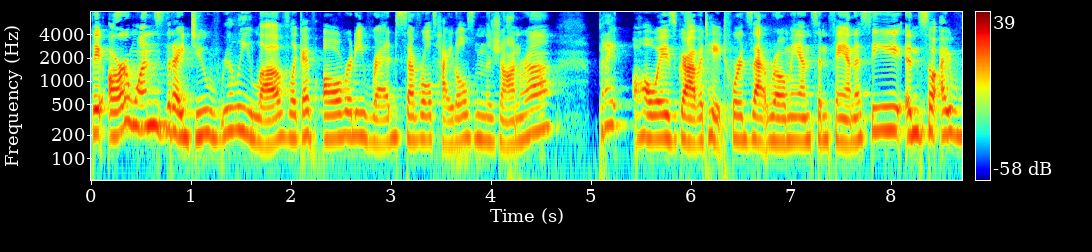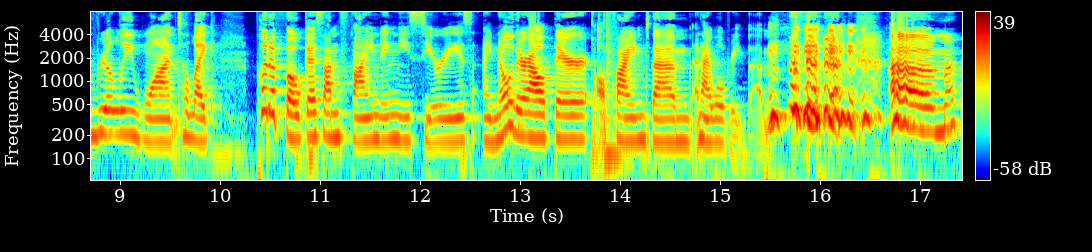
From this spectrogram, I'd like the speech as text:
They are ones that I do really love. Like I've already read several titles in the genre but I always gravitate towards that romance and fantasy. And so I really want to like put a focus on finding these series. I know they're out there. I'll find them and I will read them. um,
